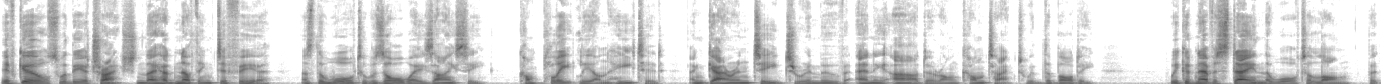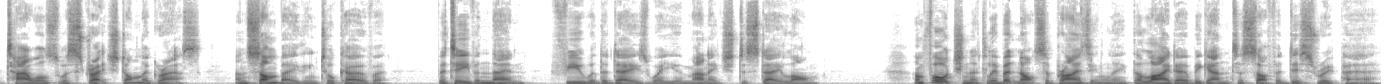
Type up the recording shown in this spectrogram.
If girls were the attraction, they had nothing to fear, as the water was always icy, completely unheated, and guaranteed to remove any ardour on contact with the body. We could never stay in the water long, but towels were stretched on the grass, and sunbathing took over. But even then, few were the days where you managed to stay long. Unfortunately, but not surprisingly, the Lido began to suffer disrepair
